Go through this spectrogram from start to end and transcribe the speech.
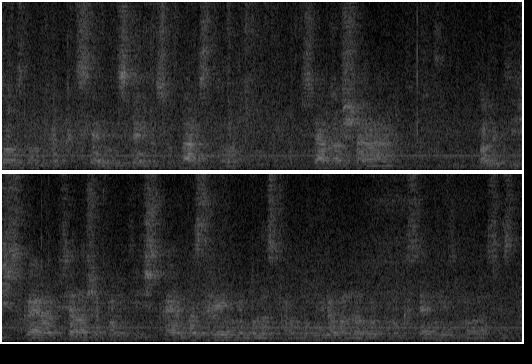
создан как сионистское государство, вся наша политическое, вся наше политическое воззрение было сформулировано вокруг сионизма. У нас есть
